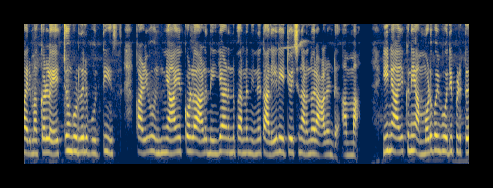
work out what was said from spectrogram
മരുമക്കളിൽ ഏറ്റവും കൂടുതൽ ബുദ്ധി കഴിവും ന്യായമൊക്കെ ഉള്ള ആൾ നീയാണെന്ന് പറഞ്ഞ് നിന്നെ തലയിലേറ്റി വെച്ച് നടന്ന ഒരാളുണ്ട് അമ്മ. ഈ ന്യായമൊക്കെ നീ അമ്മോട് പോയി ബോധ്യപ്പെടുത്ത്.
